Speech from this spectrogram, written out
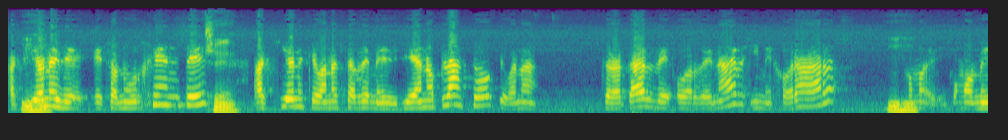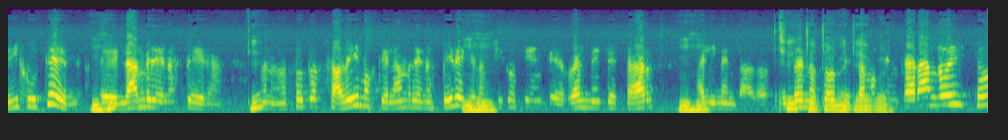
Acciones de, que son urgentes, acciones que van a ser de mediano plazo, que van a tratar de ordenar y mejorar, como, como me dijo usted, el hambre no espera. Bueno, nosotros sabemos que el hambre no espera y que los chicos tienen que realmente estar alimentados. Entonces nosotros estamos encarando esto,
